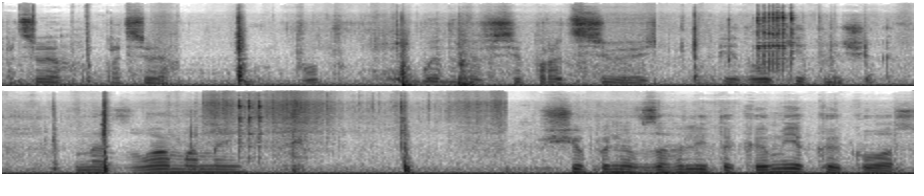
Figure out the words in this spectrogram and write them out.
працює, працює. Тут обидві всі працюють. Підлокітничок не зламаний. Щеплення взагалі таке м'яке клас.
